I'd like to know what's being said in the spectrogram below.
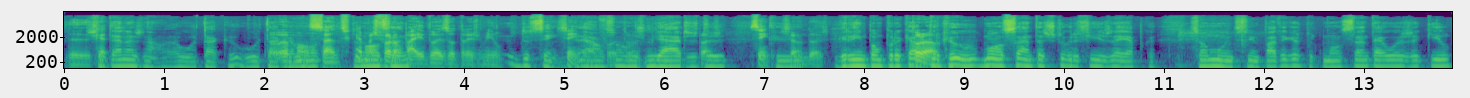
de centenas não, o ataque, o ataque a Monsanto, que é, mas foram para aí dois ou três mil. De, sim, sim é, são os milhares pois. de sim, que são dois. grimpam por cá, por porque o Monsanto, as fotografias da época são muito simpáticas, porque Monsanto é hoje aquilo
